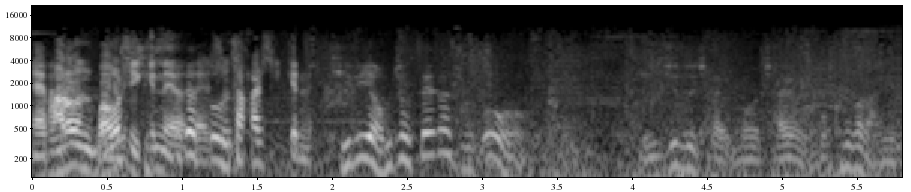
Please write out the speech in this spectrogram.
네, 바론 먹을 수 네, 있겠네요. 네, 또- 순삭할 수 있겠네. 딜이 엄청 세가지고 이즈도 잘 뭐잘못큰 건 아니고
